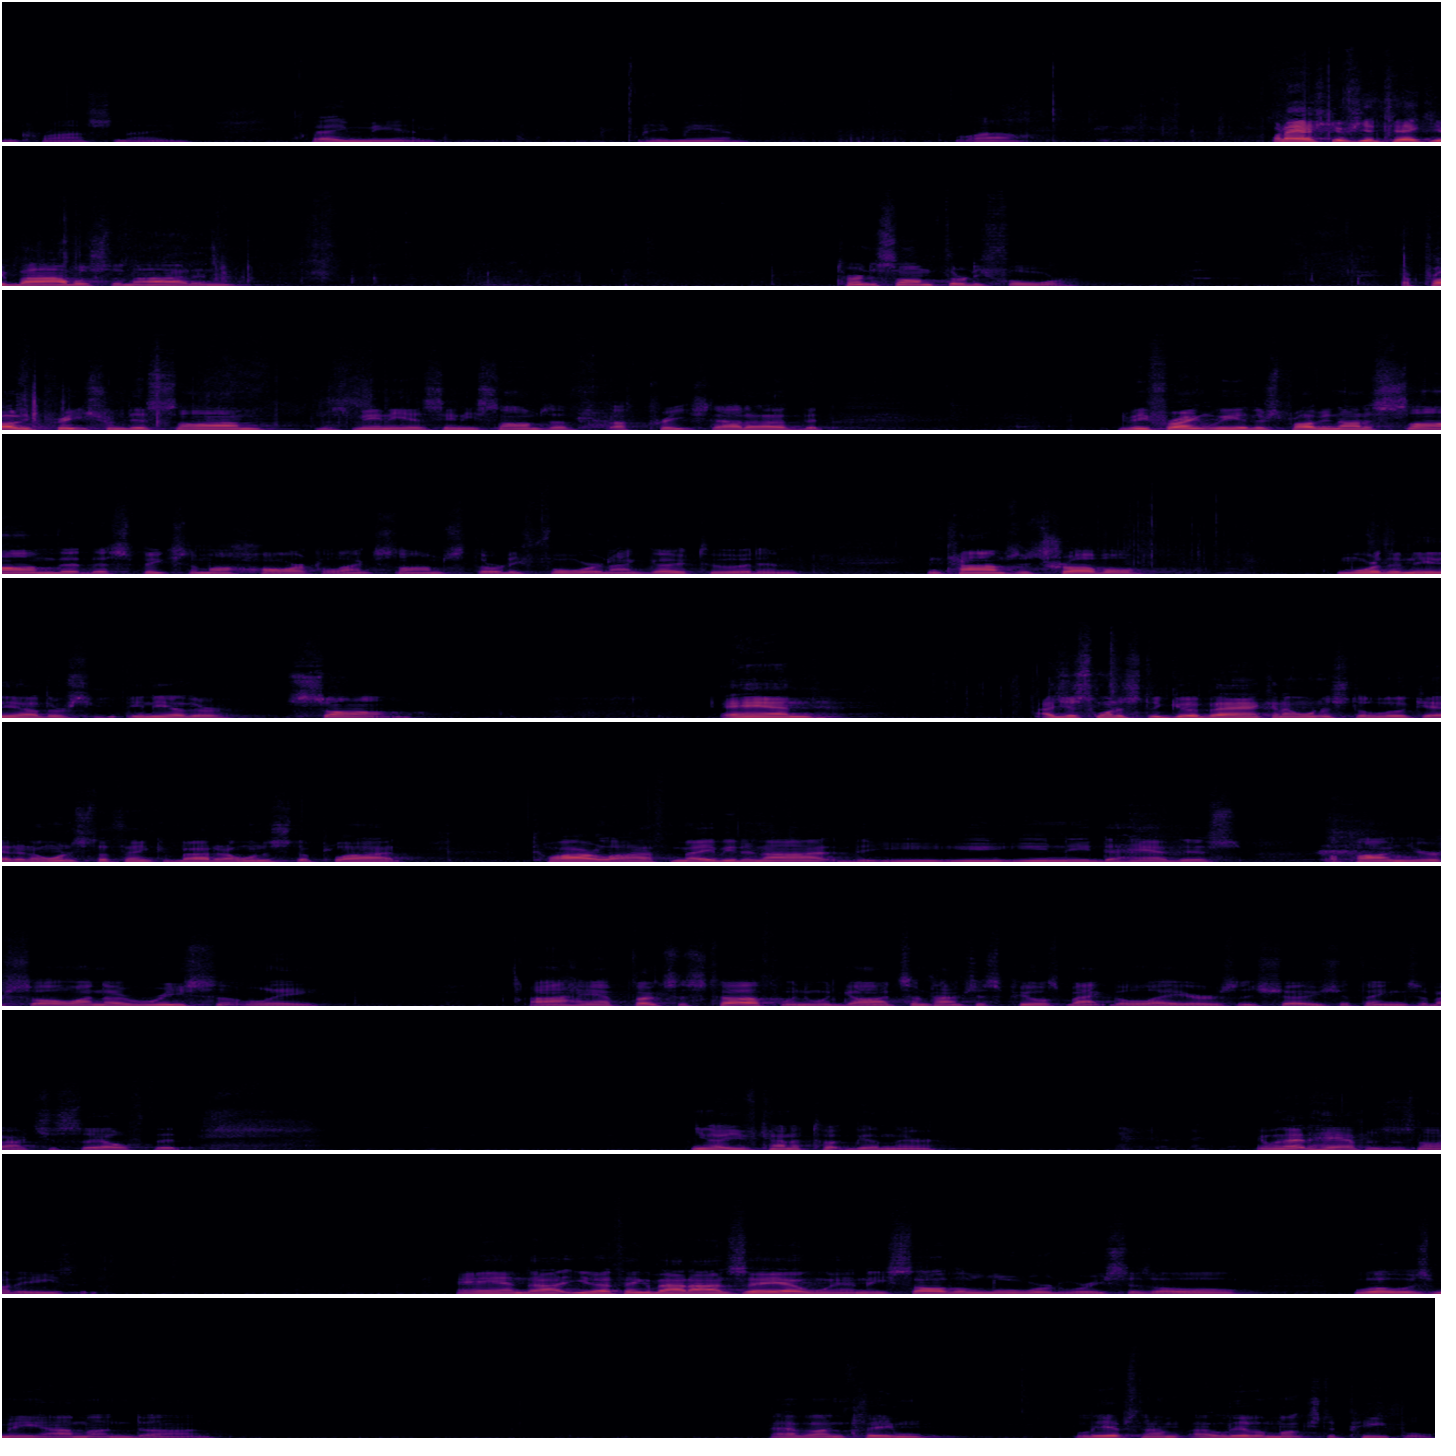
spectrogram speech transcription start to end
In Christ's name. Amen. Amen. Wow. I want to ask you if you take your Bibles tonight and turn to Psalm 34. I've probably preached from this psalm as many as any psalms I've, I've preached out of, but to be frank with you, there's probably not a psalm that, that speaks to my heart like Psalms 34, and I go to it in, in times of trouble more than any other, any other psalm. And I just want us to go back and I want us to look at it. I want us to think about it. I want us to apply it to our life. Maybe tonight you, you, you need to have this upon your soul. I know recently I have. Folks, it's tough when, when God sometimes just peels back the layers and shows you things about yourself that, you know, you've kind of tucked in there. And when that happens, it's not easy. And, uh, you know, think about Isaiah when he saw the Lord, where he says, Oh, woe is me, I'm undone. I have unclean lips, and I'm, i live amongst the people.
